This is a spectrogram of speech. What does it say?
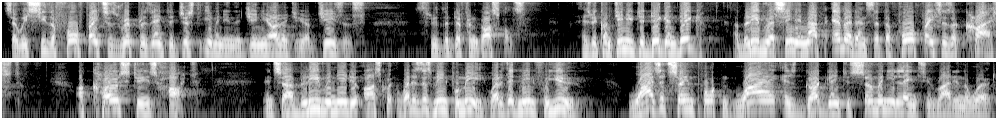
So we see the four faces represented just even in the genealogy of Jesus through the different Gospels. As we continue to dig and dig, I believe we have seen enough evidence that the four faces of Christ are close to his heart. And so I believe we need to ask what does this mean for me? What does it mean for you? Why is it so important? Why is God going to so many lengths in writing the word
